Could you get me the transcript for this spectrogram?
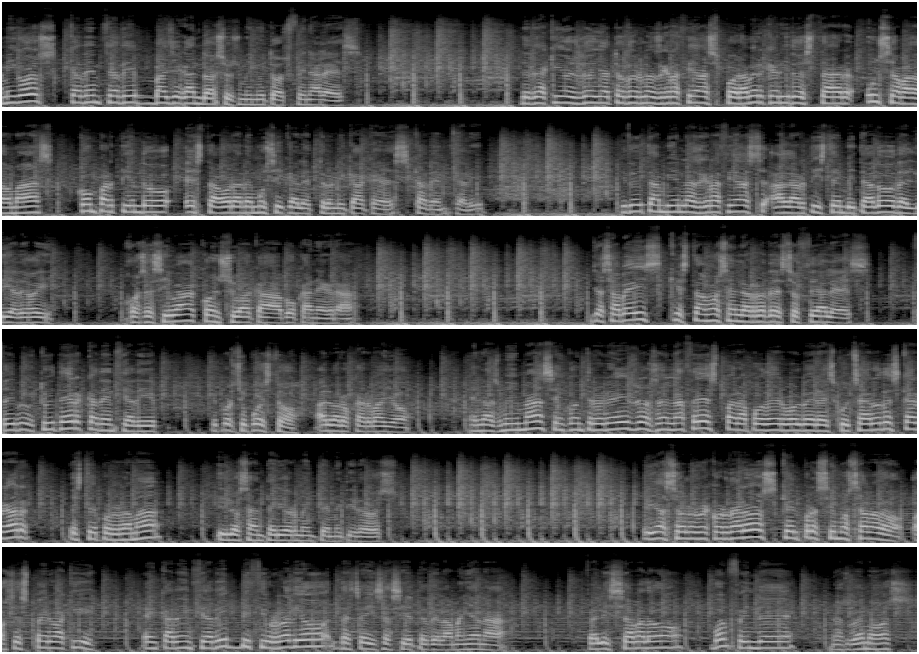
Amigos, Cadencia Deep va llegando a sus minutos finales. Desde aquí os doy a todos las gracias por haber querido estar un sábado más compartiendo esta hora de música electrónica que es Cadencia Deep. Y doy también las gracias al artista invitado del día de hoy, José Siva con su AK Boca Negra. Ya sabéis que estamos en las redes sociales, Facebook, Twitter, Cadencia Deep y por supuesto Álvaro Carballo. En las mismas encontraréis los enlaces para poder volver a escuchar o descargar este programa y los anteriormente emitidos. Y ya solo recordaros que el próximo sábado os espero aquí en Cadencia Deep Vicious Radio de 6 a 7 de la mañana. Feliz sábado, buen fin de, nos vemos.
